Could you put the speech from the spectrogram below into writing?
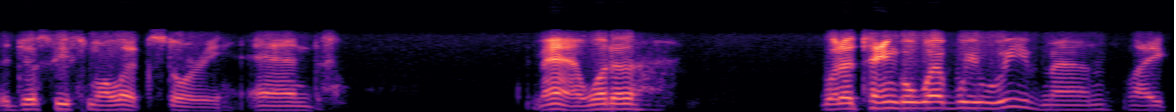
the Jussie Smollett story, and man, what a what a tangle web we weave, man. Like,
